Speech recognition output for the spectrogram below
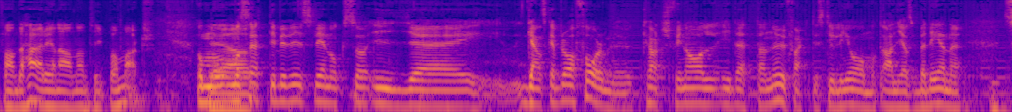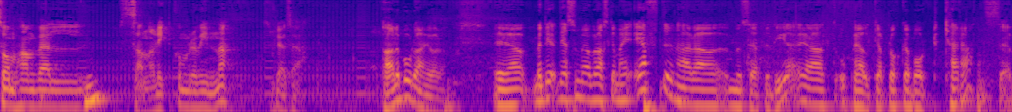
fan det här är en annan typ av match. Och Mosetti eh, bevisligen också i eh, ganska bra form nu. Kvartsfinal i detta nu faktiskt i Lyon mot Aljas Bedene. Som han väl mm. sannolikt kommer att vinna, skulle jag säga. Ja, det borde han göra. Eh, men det, det, som överraskar mig efter den här Musetti det är att Opelka plockar bort Karatsev.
